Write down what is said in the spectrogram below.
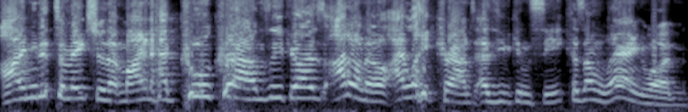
I needed to make sure that mine had cool crowns because, I don't know, I like crowns as you can see because I'm wearing one.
